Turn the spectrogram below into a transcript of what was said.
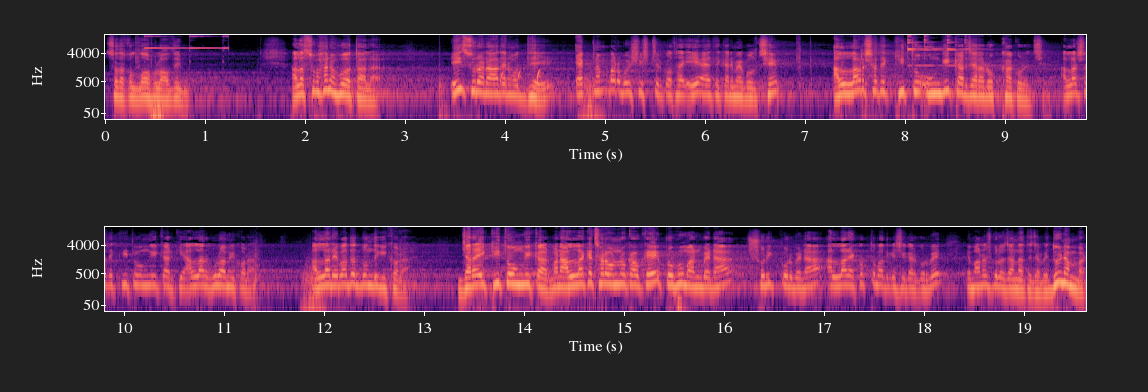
صدق الله العظيم. الله سبحانه وتعالى এই সূরা রাদের মধ্যে এক নম্বর বৈশিষ্ট্যের কথা এই আয়াতে কারিমা বলছে, আল্লাহর সাথে কৃত অঙ্গীকার যারা রক্ষা করেছে। আল্লাহর সাথে কৃত অঙ্গীকার কি? আল্লাহর গুলামি করা। আল্লাহর ইবাদত বন্দেগী করা? যারা এই কৃত অঙ্গীকার মানে আল্লাহকে ছাড়া অন্য কাউকে প্রভু মানবে না, শরিক করবে না, আল্লাহর একত্ববাদকে স্বীকার করবে, এই মানুষগুলো জানাতে যাবে। দুই নম্বর,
